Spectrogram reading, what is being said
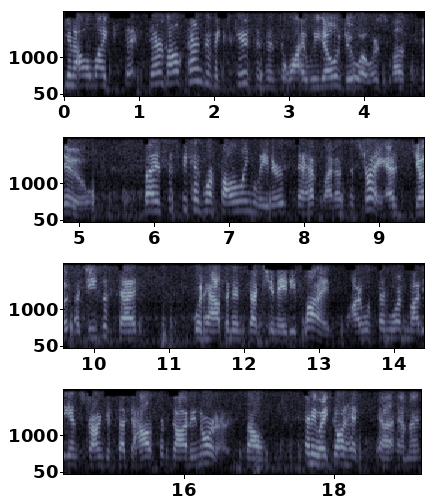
You know, like th- there's all kinds of excuses as to why we don't do what we're supposed to do. But it's just because we're following leaders that have led us astray. As jo- uh, Jesus said would happen in section 85, I will send one mighty and strong to set the house of God in order. So anyway, go ahead, uh, Emmett.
